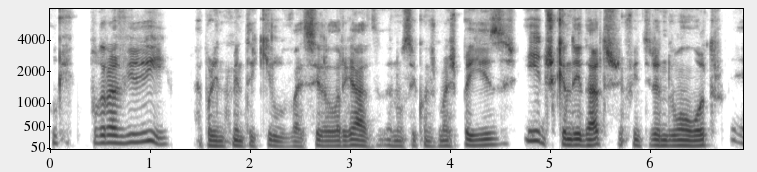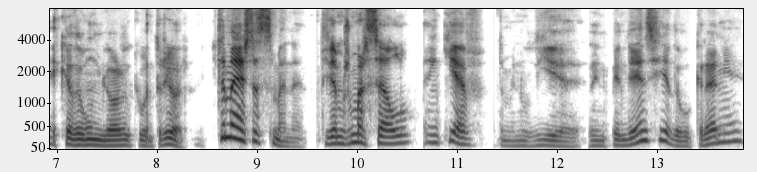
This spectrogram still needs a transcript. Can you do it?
o que, é que poderá vir aí. Aparentemente aquilo vai ser alargado a não sei quantos mais países e dos candidatos, enfim, tirando um ao outro, é cada um melhor do que o anterior. Também esta semana tivemos Marcelo em Kiev, também no dia da independência da Ucrânia,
